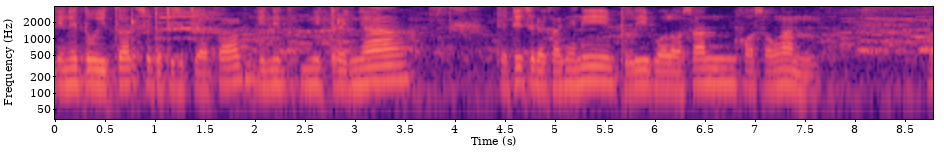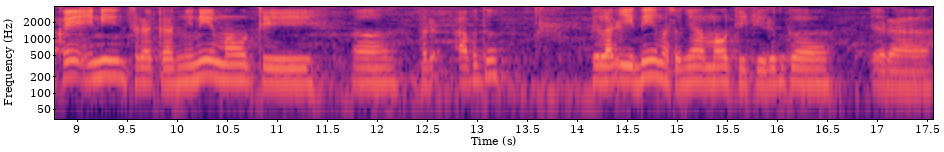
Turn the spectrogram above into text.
ini Twitter sudah disediakan ini untuk mitrengnya jadi jeragannya ini beli polosan kosongan oke ini jeragan ini mau di eh, ber, apa tuh? Pilar ini maksudnya mau dikirim ke daerah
